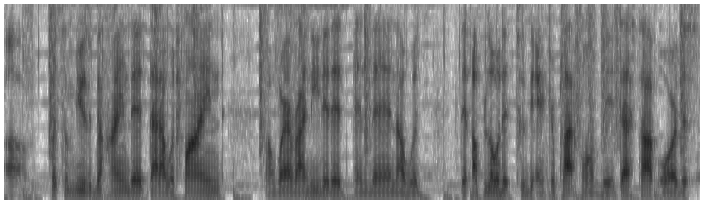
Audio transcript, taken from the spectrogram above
um, put some music behind it that I would find uh, wherever I needed it, and then I would then upload it to the Anchor platform via desktop or just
